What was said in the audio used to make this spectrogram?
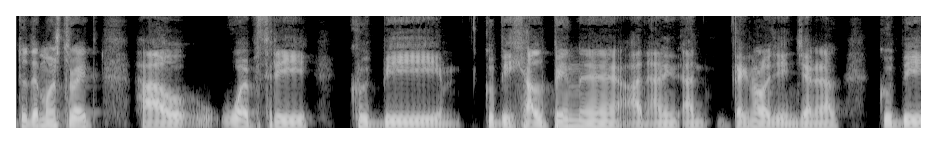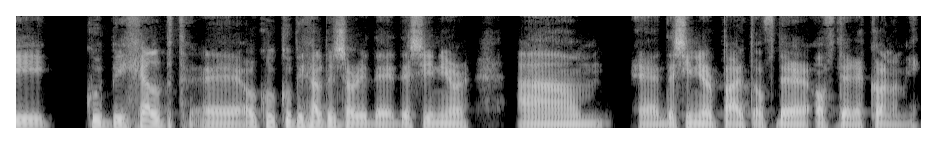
to demonstrate how Web3 could be could be helping uh, and, and, technology in general could be could be helped uh, or could, could be helping sorry the, the senior um, uh, the senior part of their of their economy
